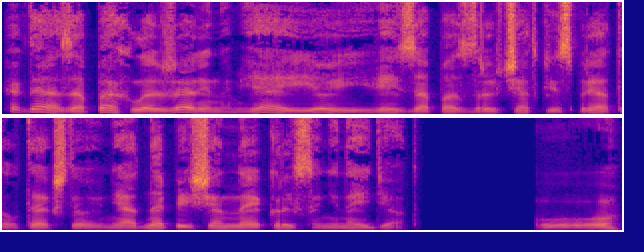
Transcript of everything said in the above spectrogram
«Когда запахло жареным, я ее и весь запас взрывчатки спрятал, так что ни одна песчаная крыса не найдет». «О!»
